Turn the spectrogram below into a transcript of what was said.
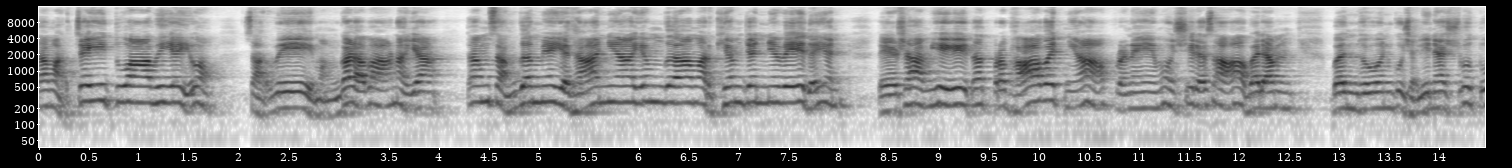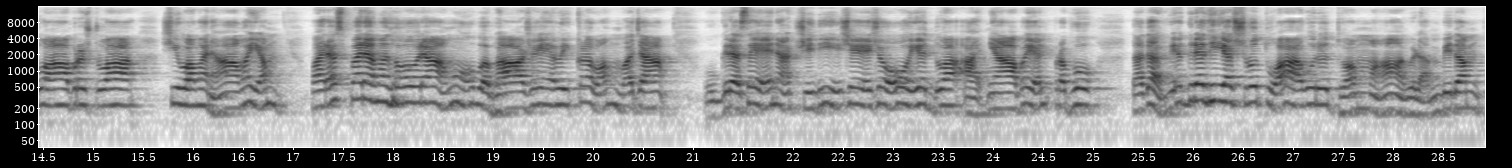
തമർച്ചയിത്വാഭിയയോ സർവേ മംഗളവാണയ. തം സംഗമ്യ യഥാന്യായം ഗാമർഘ്യം ജന്യവേദയൻ. തേഷാം യേ തത്പ്രഭാവജ്ഞാ പ്രണേമു ശിരസാബലം ബന്ധൂൻ കുശലിന ശ്രുവാ പൃഷ്ട്വാ ശിവമനാമയം. പരസ്പരമധോ രാമോ ബഭാഷയ വിക്ലവം വച. ഉഗ്രസേന ക്ഷിതീശേഷോ യദ്വാ ആജ്ഞാപയൽ പ്രഭു. തദവ്യഗ്രധിയ ശ്രുവാ ഗുരുത്വം മാ വിളംബിതം.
